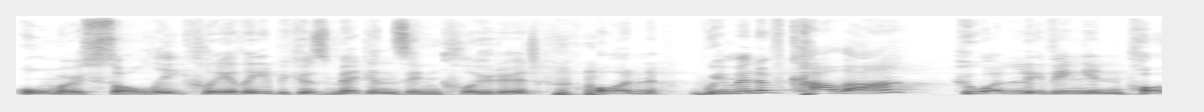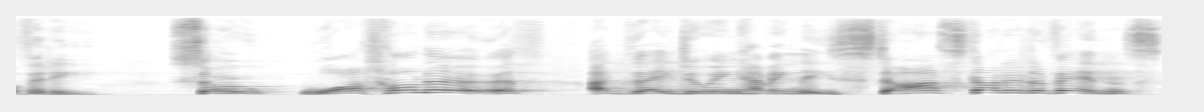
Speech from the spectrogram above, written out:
almost solely, clearly, because Meghan's included, on women of colour who are living in poverty. So, what on earth are they doing having these star studded events,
